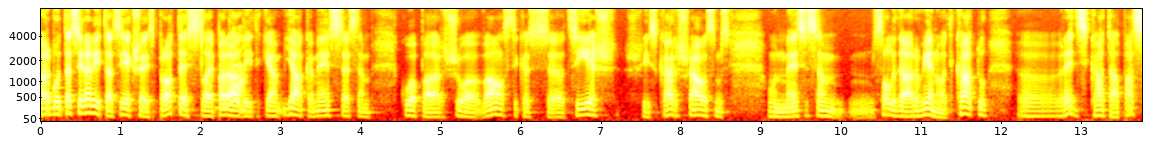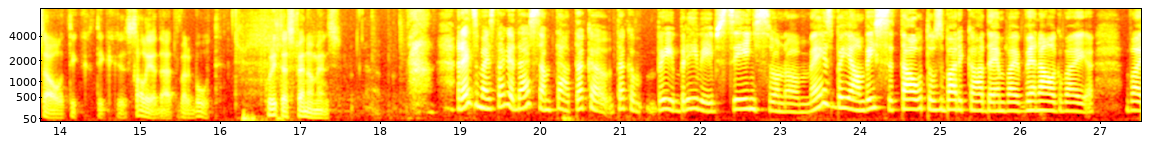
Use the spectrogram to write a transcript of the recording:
Varbūt tas ir arī tāds iekšējs protests, lai parādītu, jā. Ka, jā, ka mēs esam kopā ar šo valsti, kas uh, cieš šīs kara šausmas, un mēs esam mm, solidāri un vienoti. Kā tu uh, redzi, kā tā pasaule tik, tik saliedēta var būt? Kur ir tas fenomens? Redz, mēs tagad esam tā, tā kā, tā kā bija brīvības cīņas, un uh, mēs bijām visa tauta uz barikādēm, vai vienalga, vai, vai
